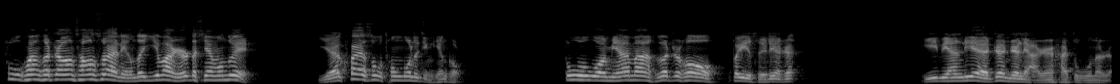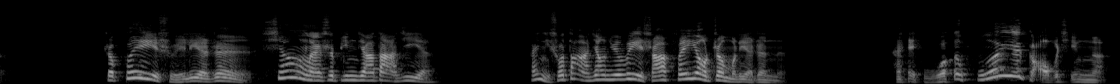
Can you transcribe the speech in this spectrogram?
傅宽和张苍率领的一万人的先锋队也快速通过了井陉口，渡过绵漫河之后背水列阵。一边列阵，这俩人还嘟囔着。这背水列阵向来是兵家大忌呀！哎，你说大将军为啥非要这么列阵呢？嘿，我我也搞不清啊！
